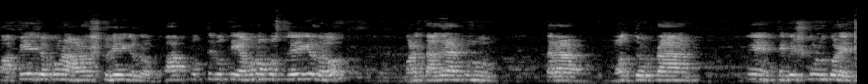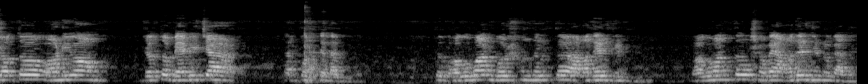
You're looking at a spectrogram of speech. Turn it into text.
পাপে যখন আড়ষ্ট হয়ে গেল, পাপ করতে করতে এমন অবস্থা হয়ে গেল মানে তাদের আর কোনো, তারা মদ্যপ্রাণ থেকে শুরু করে যত অনিয়ম, যত ব্যবিচার তার করতে লাগল। তো ভগবান গৌর সুন্দর তো আমাদের জন্য, ভগবান তো সবাই আমাদের জন্য কাজে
